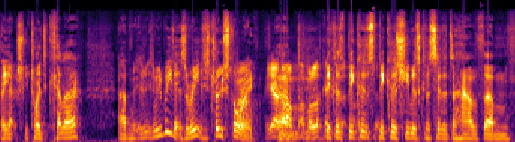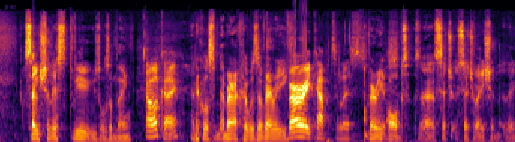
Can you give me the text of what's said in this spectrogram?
they actually tried to kill her. Um, we read it. It's a, re- it's a true story. Wow. Yeah, no, I'm- I'm gonna look because. Because it. because she was considered to have um, socialist views or something. Oh, okay. And of course, America was a very Very capitalist. very odd uh, situ- situation at the,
